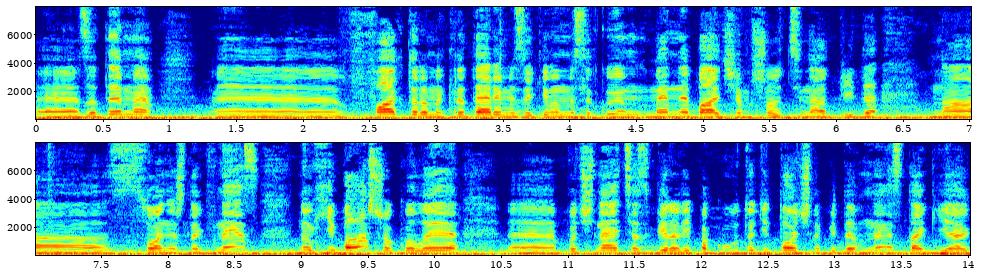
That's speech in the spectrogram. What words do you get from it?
е, за тими. Е, Факторами, критеріями, за якими ми слідкуємо, ми не бачимо, що ціна піде на соняшник вниз. Ну хіба що коли е, почнеться збір ріпаку, тоді точно піде вниз, так як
